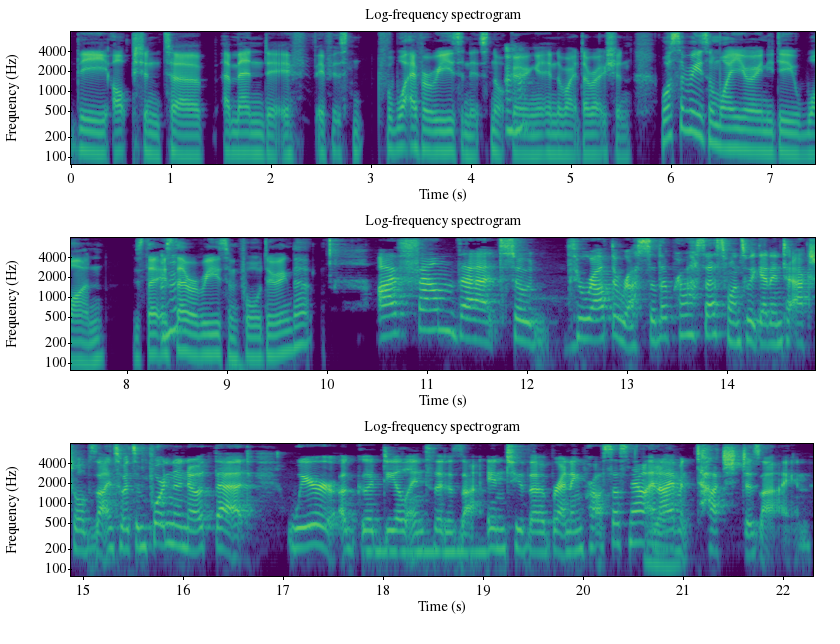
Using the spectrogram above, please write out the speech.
the option to amend it if if it's for whatever reason it's not mm-hmm. going in the right direction. What's the reason why you only do one? Is there mm-hmm. is there a reason for doing that? I've found that so throughout the rest of the process, once we get into actual design, so it's important to note that we're a good deal into the design into the branding process now and yeah. i haven't touched design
